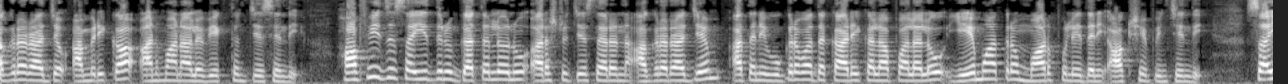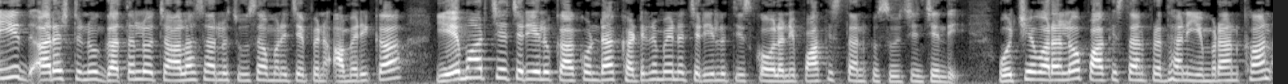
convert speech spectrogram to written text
అగ్రరాజ్యం అమెరికా అనుమానాలు వ్యక్తం చేసింది. హఫీజ్ సయీద్ను గతంలోనూ అరెస్టు చేశారన్న అగ్రరాజ్యం అతని ఉగ్రవాద కార్యకలాపాలలో ఏమాత్రం మార్పు లేదని ఆక్షేపించింది. సయీద్ అరెస్టును గతంలో చాలాసార్లు చూశామని చెప్పిన అమెరికా ఏమార్చే చర్యలు కాకుండా కఠినమైన చర్యలు తీసుకోవాలని పాకిస్తాన్కు సూచించింది. వచ్చే వారంలో పాకిస్తాన్ ప్రధాని ఇమ్రాన్ ఖాన్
